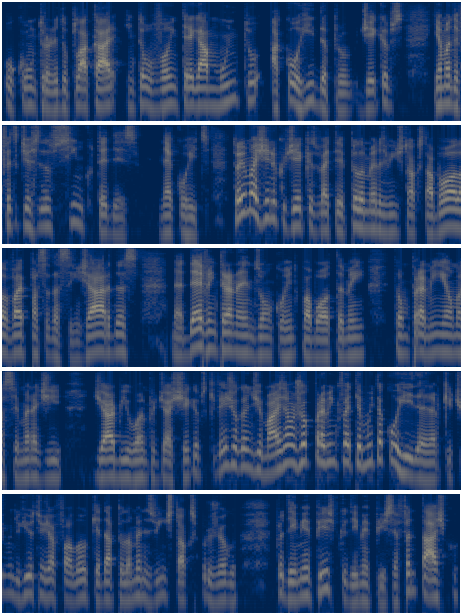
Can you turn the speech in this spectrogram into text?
o controle do placar, então vão entregar muito a corrida para o Jacobs e é uma defesa que já se deu 5 TDs né, corridas. Então eu imagino que o Jacobs vai ter pelo menos 20 toques na bola, vai passar das 100 jardas, né, deve entrar na endzone correndo com a bola também. Então para mim é uma semana de, de RB1 pro Josh Jacobs, que vem jogando demais. É um jogo para mim que vai ter muita corrida, né, porque o time do Houston já falou que dar pelo menos 20 toques por jogo pro Damian Pierce, porque o Damian Pierce é fantástico.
